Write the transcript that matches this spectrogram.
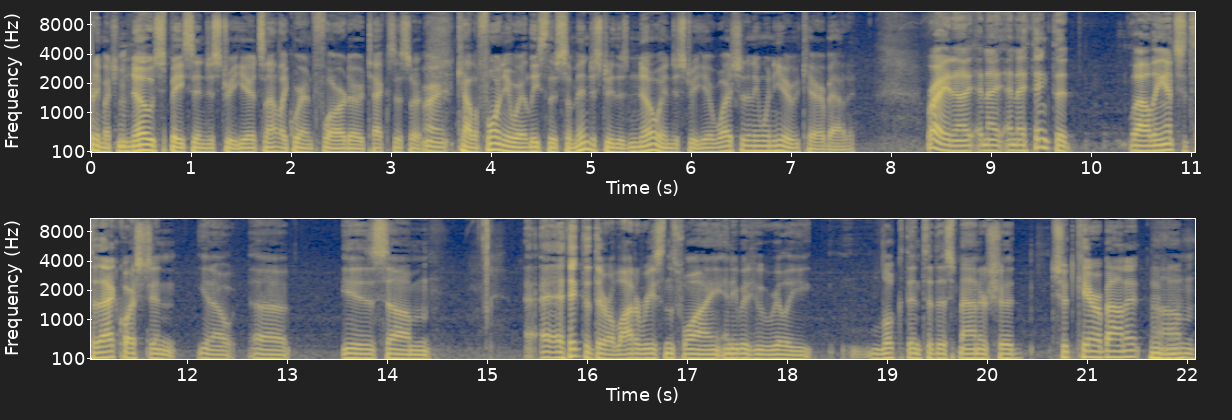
pretty much Mhm. no space industry here, it's not like we're in Florida or Texas or Right. California, where at least there's some industry. There's no industry here. Why should anyone here care about it? Right, and I and I and I think that well, the answer to that question, you know, uh, is um, I, I think that there are a lot of reasons why anybody who really looked into this matter should should care about it. Mhm. Um,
